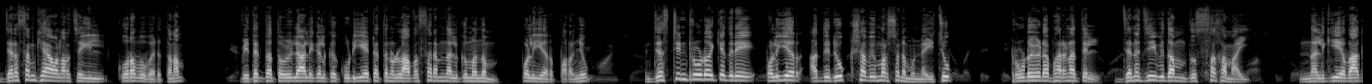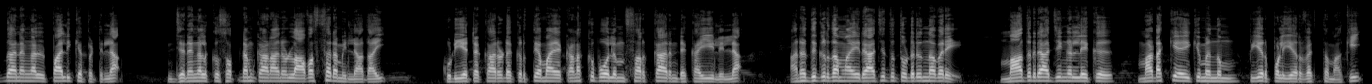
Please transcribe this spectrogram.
ജനസംഖ്യാ വളർച്ചയിൽ കുറവ് വരുത്തണം. വിദഗ്ധ തൊഴിലാളികൾക്ക് കുടിയേറ്റത്തിനുള്ള അവസരം നൽകുമെന്നും പൊളിയർ പറഞ്ഞു. ജസ്റ്റിൻ ട്രൂഡോയ്ക്കെതിരെ പൊളിയർ അതിരൂക്ഷ വിമർശനം ഉന്നയിച്ചു ട്രൂഡോയുടെ ഭരണത്തിൽ ജനജീവിതം ദുസ്സഹമായി. നൽകിയ വാഗ്ദാനങ്ങൾ പാലിക്കപ്പെട്ടില്ല. ജനങ്ങൾക്ക് സ്വപ്നം കാണാനുള്ള അവസരമില്ലാതായി. കുടിയേറ്റക്കാരുടെ കൃത്യമായ കണക്ക് പോലും സർക്കാരിന്റെ കയ്യിലില്ല. അനധികൃതമായി രാജ്യത്ത് തുടരുന്നവരെ മാതൃരാജ്യങ്ങളിലേക്ക് മടക്കി അയക്കുമെന്നും പിയർ പൊളിയർ വ്യക്തമാക്കി.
